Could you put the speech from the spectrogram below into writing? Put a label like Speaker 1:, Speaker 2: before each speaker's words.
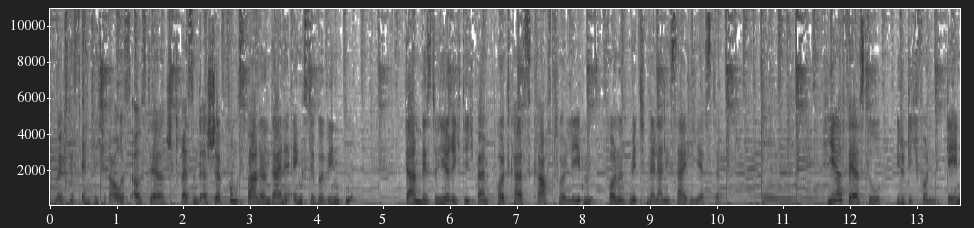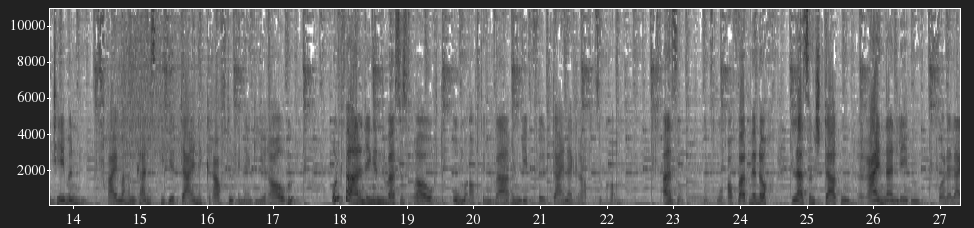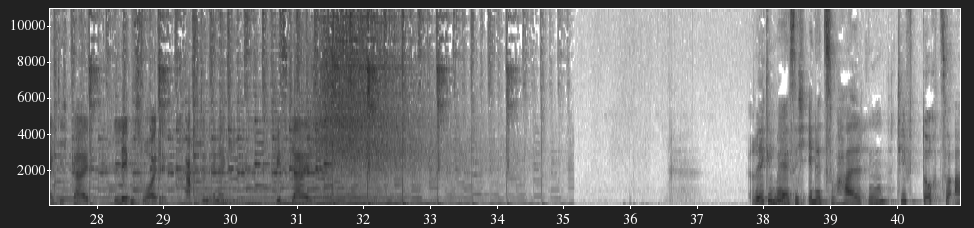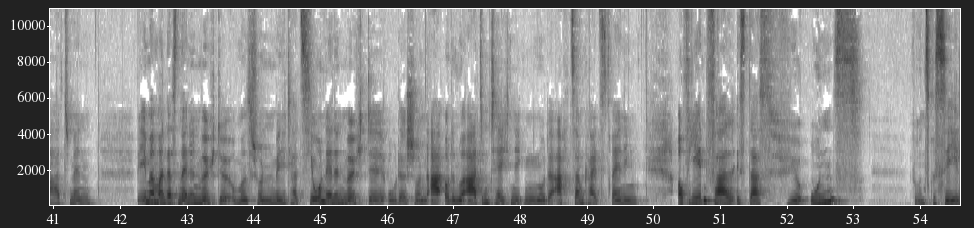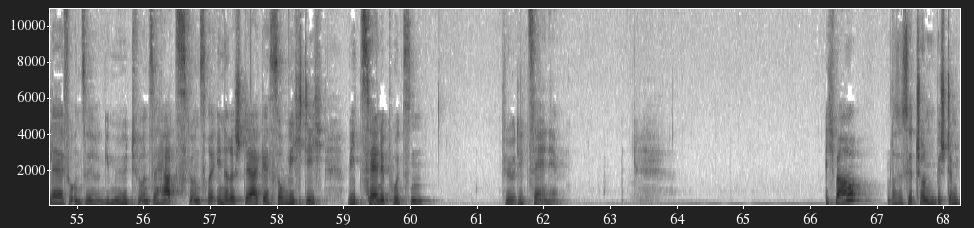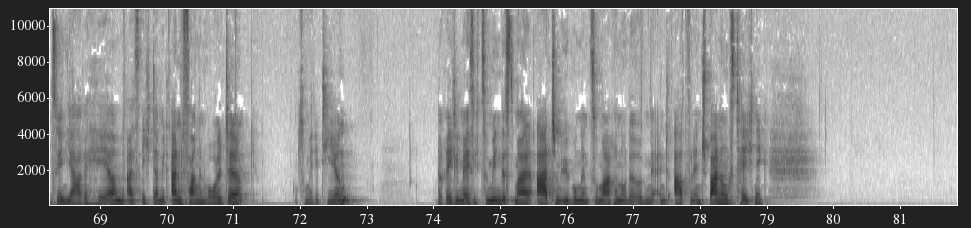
Speaker 1: Du möchtest endlich raus aus der Stress- und Erschöpfungsfalle und deine Ängste überwinden? Dann bist du hier richtig beim Podcast Kraftvoll Leben von und mit Melanie Seidel-Jester. Hier erfährst du, wie du dich von den Themen freimachen kannst, die dir deine Kraft und Energie rauben und vor allen Dingen, was es braucht, um auf den wahren Gipfel deiner Kraft zu kommen. Also, worauf warten wir noch? Lass uns starten, rein in dein Leben voller Leichtigkeit, Lebensfreude, Kraft und Energie. Bis gleich.
Speaker 2: Regelmäßig innezuhalten, tief durchzuatmen, wie immer man das nennen möchte, ob man es schon Meditation nennen möchte oder schon oder nur Atemtechniken oder Achtsamkeitstraining. Auf jeden Fall ist das für uns für unsere Seele, für unser Gemüt, für unser Herz, für unsere innere Stärke so wichtig wie Zähneputzen für die Zähne. Ich war, das ist jetzt schon bestimmt zehn Jahre her, als ich damit anfangen wollte zu meditieren oder regelmäßig zumindest mal Atemübungen zu machen oder irgendeine Art von Entspannungstechnik,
